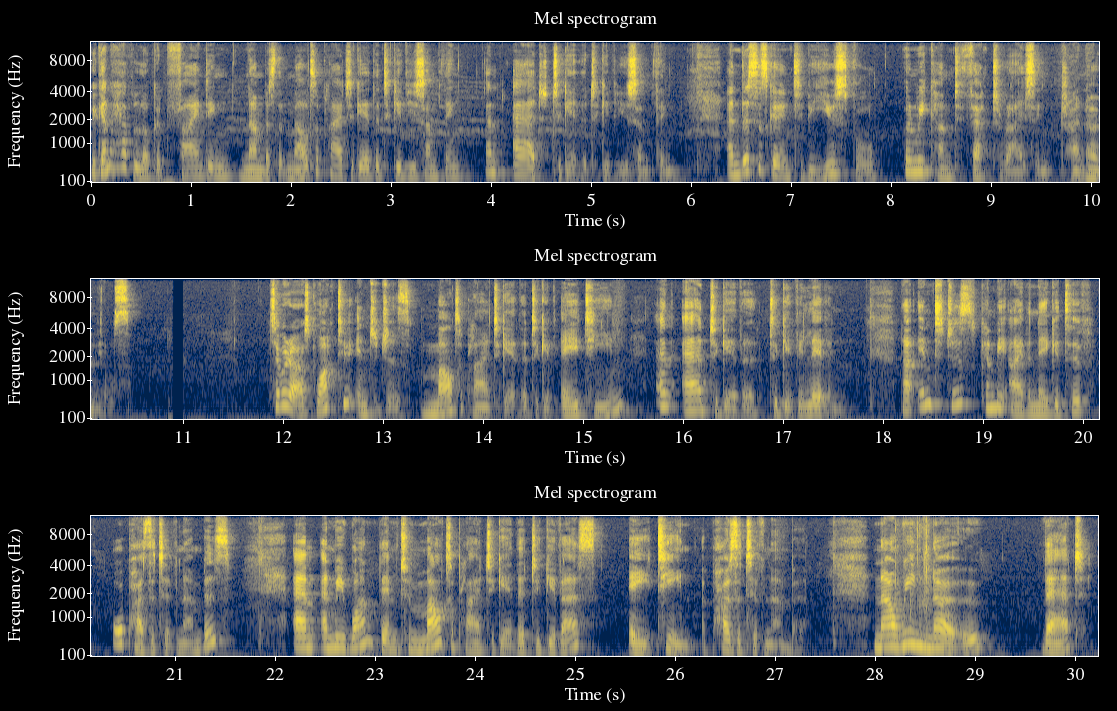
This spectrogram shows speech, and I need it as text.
We're going to have a look at finding numbers that multiply together to give you something and add together to give you something. And this is going to be useful when we come to factorizing trinomials. So we're asked what two integers multiply together to give 18 and add together to give 11. Now integers can be either negative or positive numbers um, and we want them to multiply together to give us 18, a positive number. Now we know that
